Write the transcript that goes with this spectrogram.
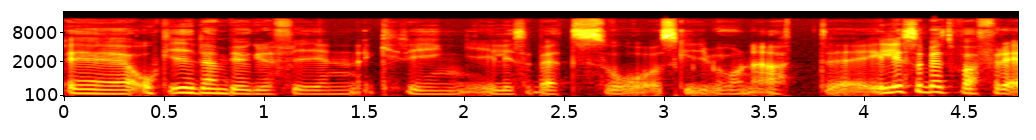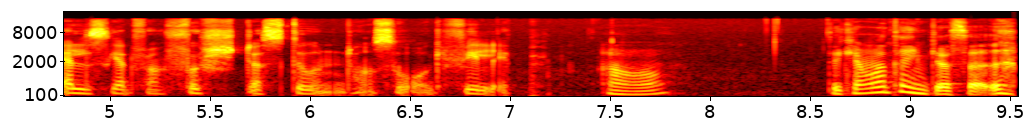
eh, och i den biografin kring Elisabeth så skriver hon att eh, Elisabeth var förälskad från första stund hon såg Philip. Ja. Det kan man tänka sig.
